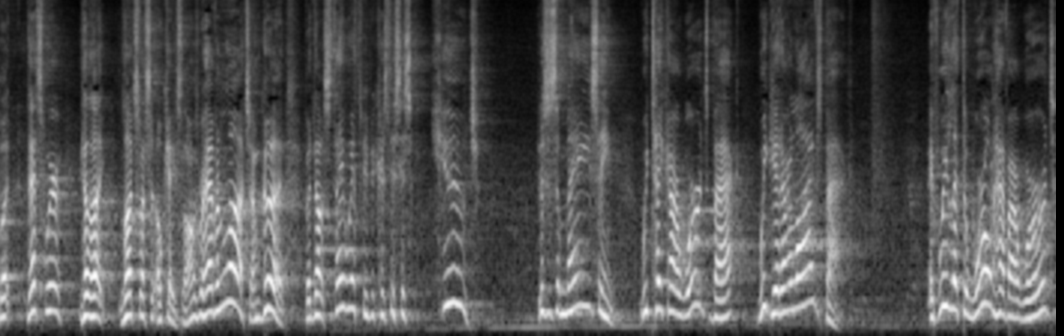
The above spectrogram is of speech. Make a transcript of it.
But that's where, you know, like, lunch, lunch. Okay, as long as we're having lunch, I'm good. But no, stay with me because this is huge. This is amazing. We take our words back, we get our lives back. If we let the world have our words,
